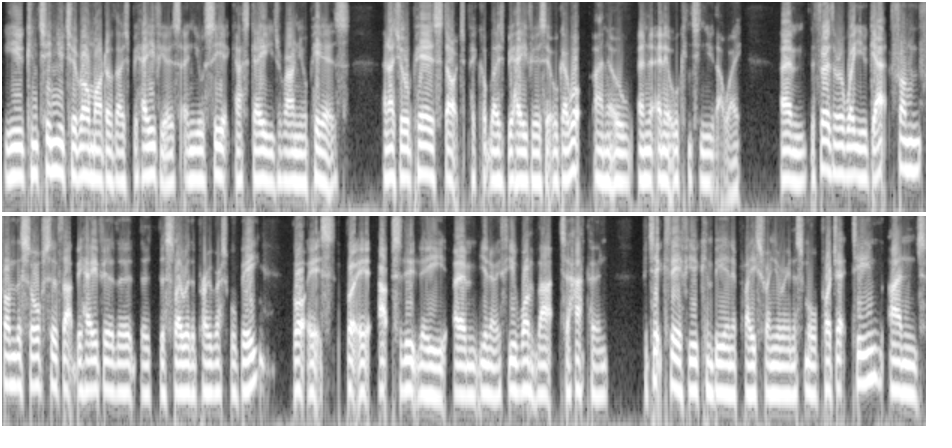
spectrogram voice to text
you continue to role model those behaviours, and you'll see it cascade around your peers and as your peers start to pick up those behaviours, it will go up, and it will and, and it will continue that way. Um, the further away you get from from the source of that behaviour, the, the the slower the progress will be. But it's but it absolutely um, you know if you want that to happen, particularly if you can be in a place when you're in a small project team and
